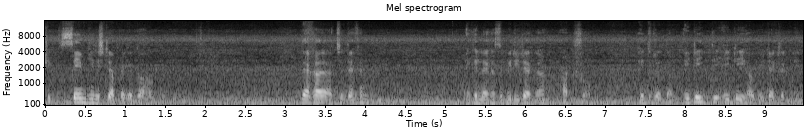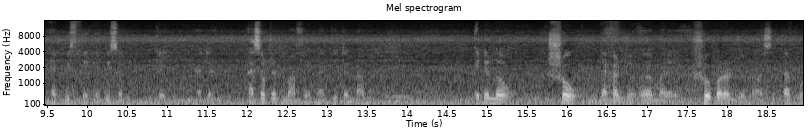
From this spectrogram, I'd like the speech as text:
ঠিক সেম জিনিসটা আপনাকে দেওয়া হবে। দেখা যাচ্ছে, দেখেন এখানে লেখা আছে বিডি টাকা আটশো। এই দুটোর দাম। এটাই এইটাই হবে। এটা একটা এক পিস কেক এক পিস অফ কেক একটা অ্যাসোটেড মাফিন আর কি এটার নাম? এটা হলো শো দেখার জন্য মানে শো করার জন্য আছে। তারপর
